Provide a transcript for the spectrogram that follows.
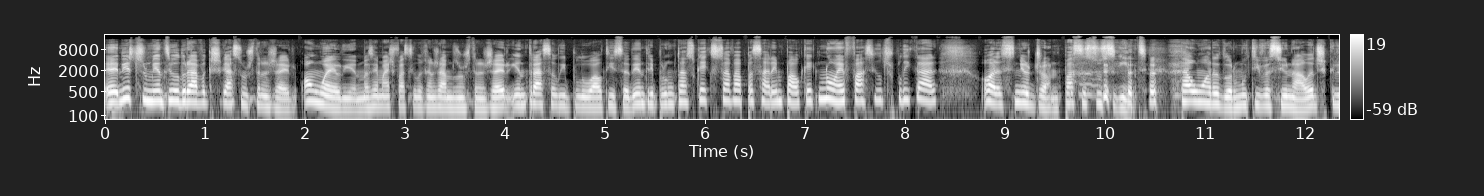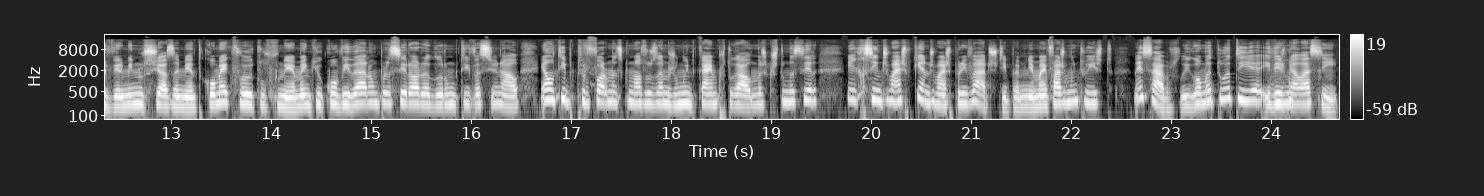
Eh, nestes momentos eu adorava que chegasse um estrangeiro, ou um alien, mas é mais fácil arranjarmos um estrangeiro e entrasse ali pelo Altice adentro e perguntasse o que é que se estava a passar em palco, é que não é fácil de explicar. Ora, Sr. John, passa-se o seguinte: está um orador motivacional a descrever minuciosamente como é que foi o telefonema em que o convidaram para ser orador motivacional. É um tipo de performance que nós usamos muito cá em Portugal, mas costuma ser em recintos mais pequenos, mais privados. Tipo, a minha mãe faz muito isto. Nem sabes, ligou-me a tua tia e diz-me ela assim.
